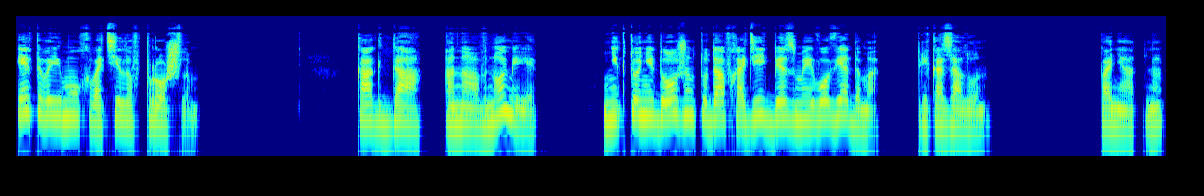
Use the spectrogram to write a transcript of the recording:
Этого ему хватило в прошлом. Когда она в номере, никто не должен туда входить без моего ведома, приказал он. Понятно.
